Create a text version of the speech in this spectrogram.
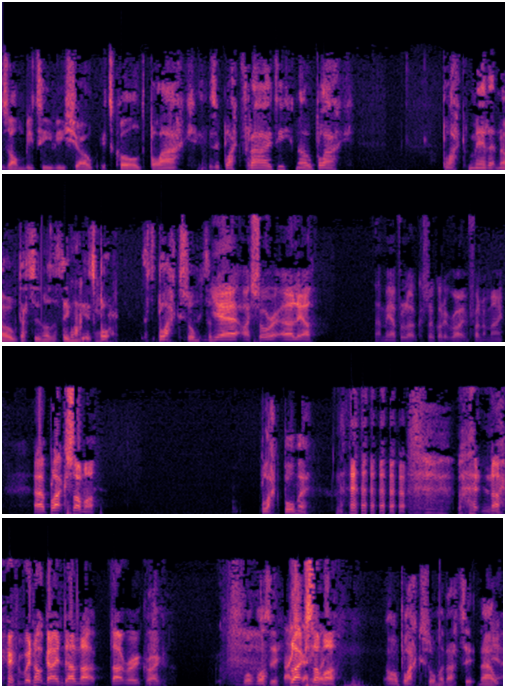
zombie TV show. It's called Black. Is it Black Friday? No, Black. Black Mirror. No, that's another thing. Black it's Mirror. It's Black something. Yeah, I saw it earlier. Let me have a look because I've got it right in front of me. Uh, Black Summer. Black Bummer. no, we're not going down that, that route, Craig. What was it? Black anyway. Summer. Oh, Black Summer. That's it. Now, Yeah.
